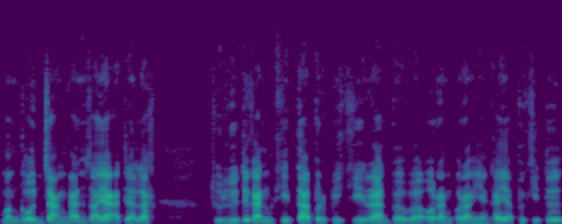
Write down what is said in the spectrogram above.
menggoncangkan saya adalah dulu itu kan kita berpikiran bahwa orang-orang yang kayak begitu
